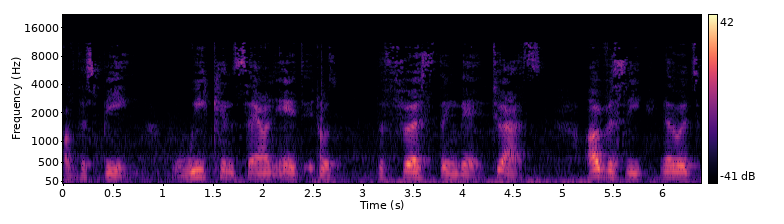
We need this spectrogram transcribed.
of this being. We can say on it, it was the first thing there to us. Obviously, in other words,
